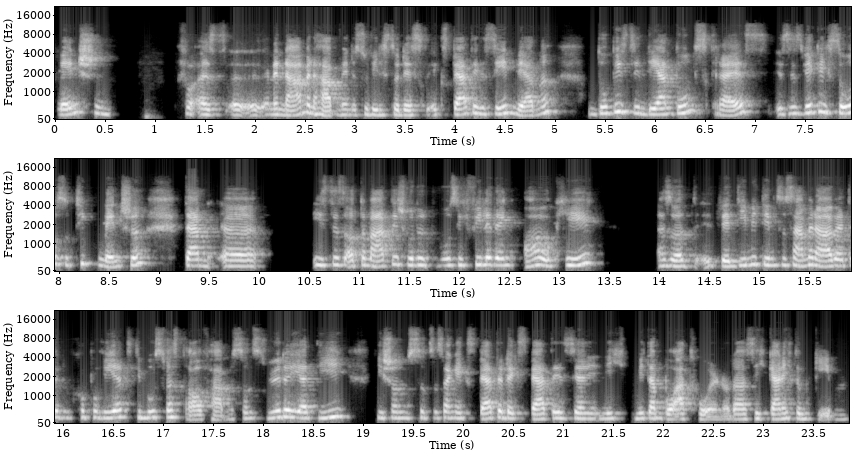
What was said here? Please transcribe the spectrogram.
Menschen als äh, einen Namen haben, wenn du so willst, so das Experte gesehen werden und du bist in deren Dunstkreis, es ist wirklich so, so ticken Menschen, dann äh, ist das automatisch, wo, du, wo sich viele denken, ah, oh, okay, also wenn die mit dem zusammenarbeitet und kooperiert, die muss was drauf haben. Sonst würde ja die, die schon sozusagen Experte oder Experte ist, ja nicht mit an Bord holen oder sich gar nicht umgeben.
